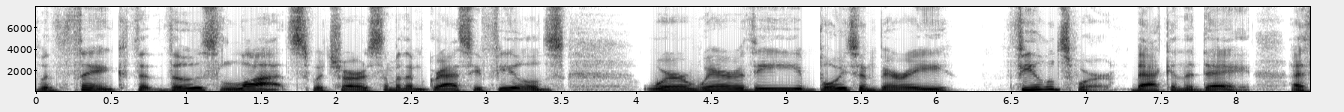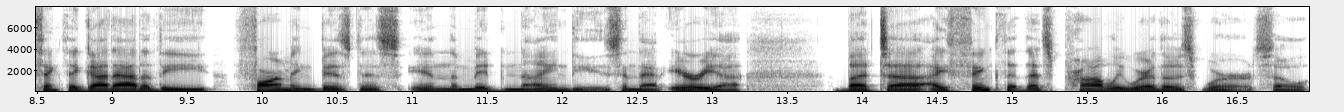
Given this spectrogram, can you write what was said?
would think that those lots, which are some of them grassy fields, were where the boysenberry fields were back in the day. I think they got out of the farming business in the mid 90s in that area, but uh, I think that that's probably where those were. So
